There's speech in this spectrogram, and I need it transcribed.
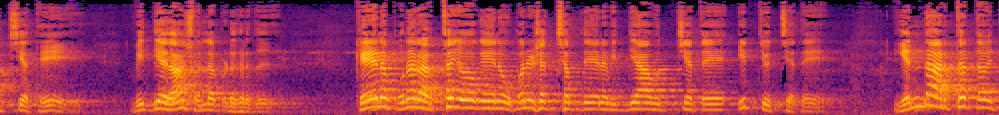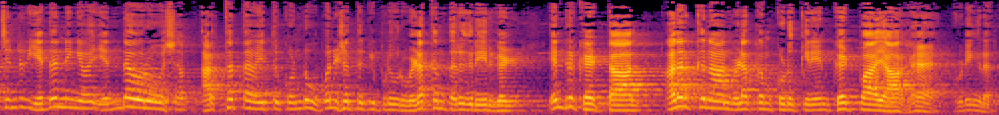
உச்சியத்தே வித்யை தான் சொல்லப்படுகிறது. கேன புனரர்த்தயோகேன உபனிஷத் சப்தேன வித்யா உச்சியத்தே இத்தியுச்சியத்தே எந்த அர்த்தத்தை வச்சுட்டு எதை நீங்க எந்த ஒரு அர்த்தத்தை வைத்துக்கொண்டு உபனிஷத்துக்கு இப்படி ஒரு விளக்கம் தருகிறீர்கள் என்று கேட்டால் அதற்கு நான் விளக்கம் கொடுக்கிறேன் கேட்பாயாக அப்படிங்கிறார்.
